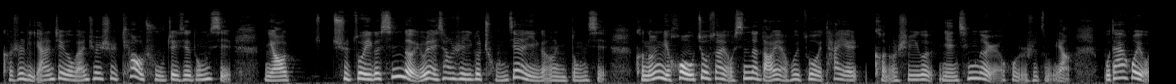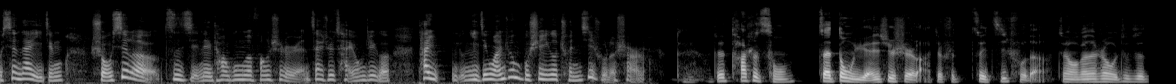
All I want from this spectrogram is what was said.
可是李安这个完全是跳出这些东西，你要去做一个新的，有点像是一个重建一个东西。可能以后就算有新的导演会做，他也可能是一个年轻的人，或者是怎么样，不太会有现在已经熟悉了自己那套工作方式的人再去采用这个，他已经完全不是一个纯技术的事儿了。对，我觉得他是从。在动原叙事了，就是最基础的。就像我刚才说，我就觉得，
